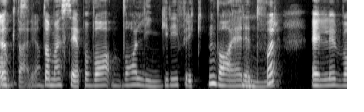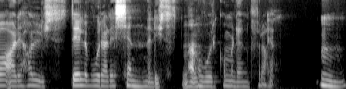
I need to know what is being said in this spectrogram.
bak der igjen. Da må jeg se på hva, hva ligger i frykten, hva er jeg redd mm. Eller hva er det jeg har lyst til, hvor er det jeg kjenner lysten hen? Hvor kommer den fra? Ja. Mm.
